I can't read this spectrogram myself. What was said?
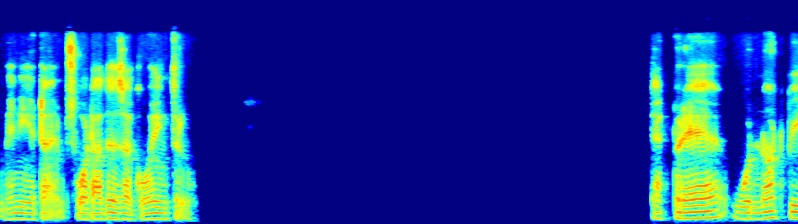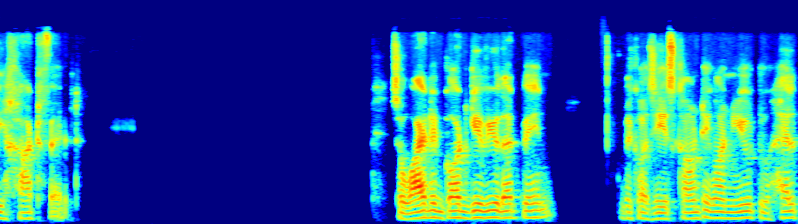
many a times what others are going through. That prayer would not be heartfelt. So, why did God give you that pain? Because He is counting on you to help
